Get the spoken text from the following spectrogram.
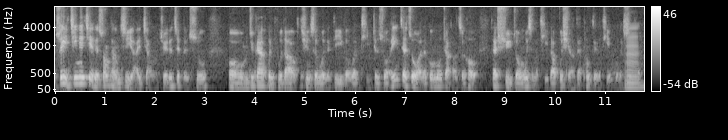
所以今天借的《双堂记》来讲，我觉得这本书，哦，我们就刚刚回复到青生问的第一个问题，就是说，哎，在做完了公共教堂之后，在序中为什么提到不想要再碰这个题目的时候？嗯、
